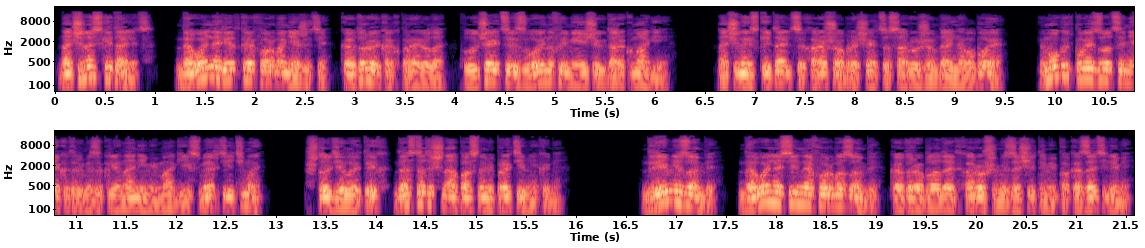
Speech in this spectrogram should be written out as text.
Ночной скиталец – довольно редкая форма нежити, которая, как правило, получается из воинов, имеющих дар к магии. Ночные скитальцы хорошо обращаются с оружием дальнего боя и могут пользоваться некоторыми заклинаниями магии смерти и тьмы, что делает их достаточно опасными противниками. Древний зомби – довольно сильная форма зомби, которая обладает хорошими защитными показателями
